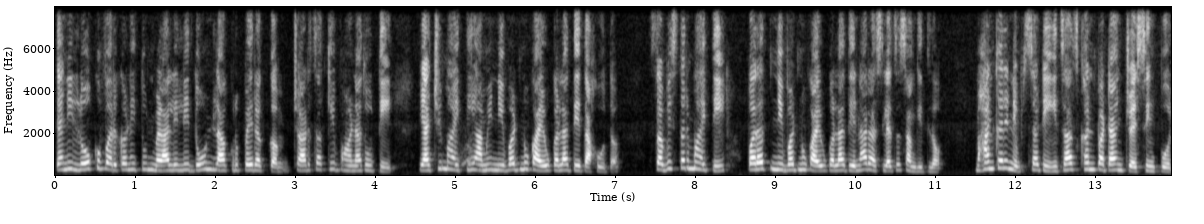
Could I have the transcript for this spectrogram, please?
त्यांनी लोकवर्गणीतून मिळालेली दोन लाख रुपये रक्कम चारचाकी वाहनात होती. याची माहिती आम्ही निवडणूक आयोगाला देत आहोत. सविस्तर माहिती परत निवडणूक आयोगाला देणार असल्याचं सांगितलं. महानकरी न्यूजसाठी इजाज खान पठाण जयसिंगपूर.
